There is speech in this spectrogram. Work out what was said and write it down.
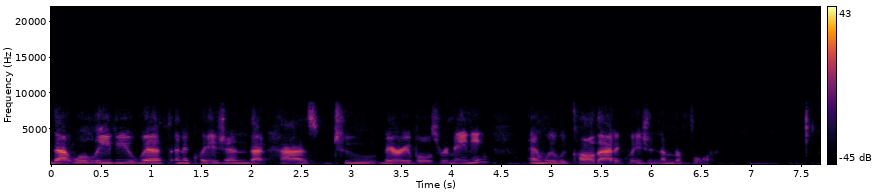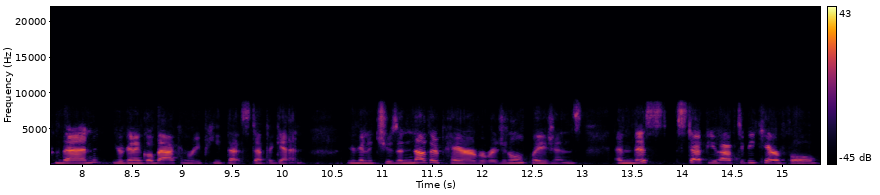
That will leave you with an equation that has two variables remaining, and we would call that equation number four. Then you're going to go back and repeat that step again. You're going to choose another pair of original equations, and this step you have to be careful.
